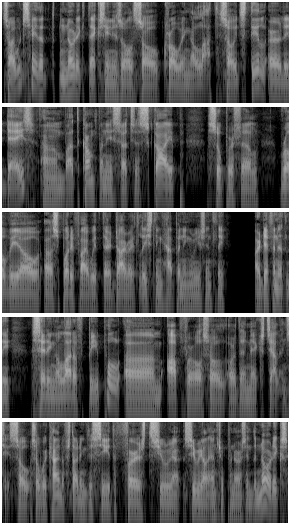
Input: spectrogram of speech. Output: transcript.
So I would say that Nordic tech scene is also growing a lot. So it's still early days, um, but companies such as Skype, Supercell, Rovio, uh, Spotify, with their direct listing happening recently, are definitely setting a lot of people um, up for also or the next challenges. So so we're kind of starting to see the first serial, serial entrepreneurs in the Nordics.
